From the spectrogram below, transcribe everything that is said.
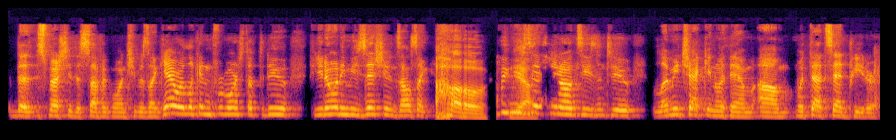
the especially the Suffolk one. She was like, "Yeah, we're looking for more stuff to do. If you know any musicians," I was like, "Oh, big yeah. musician on season two. Let me check in with him." Um, with that said, Peter,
